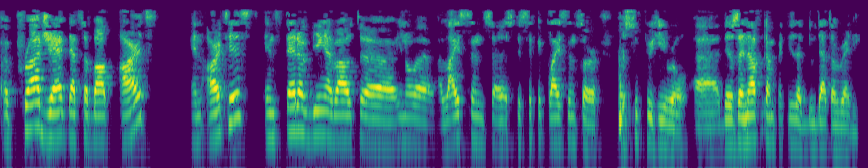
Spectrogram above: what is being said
a project that's about art and artists instead of being about uh, you know a, a license, a specific license or or superhero. Uh, there's enough companies that do that already.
